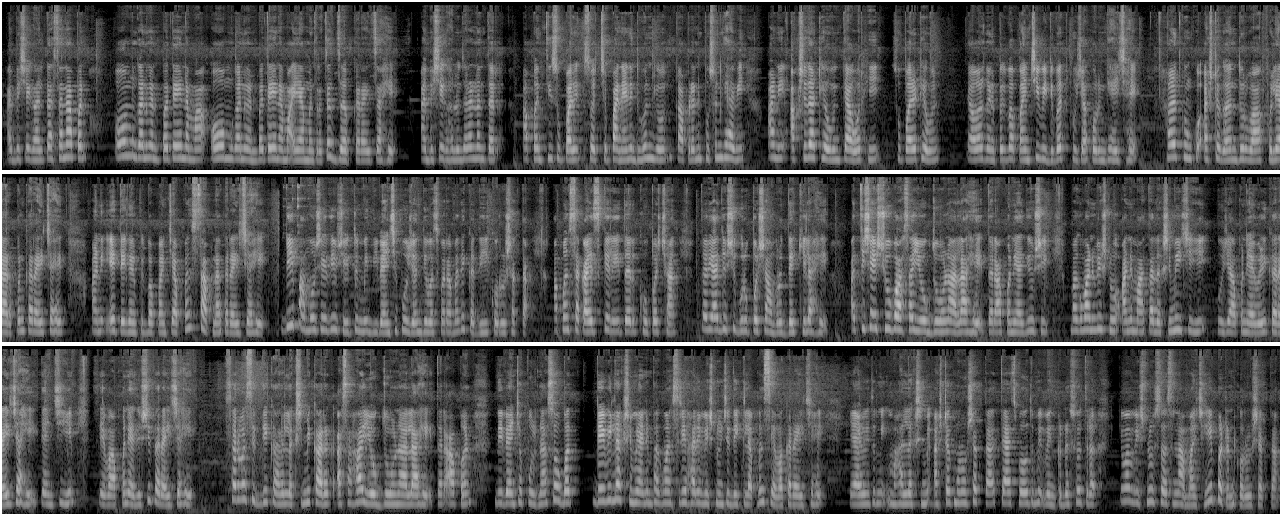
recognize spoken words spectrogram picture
अभिषेक घालत असताना आपण ओम गण गणपते नमा ओम गण गणपते नमा या मंत्राचा जप करायचा आहे. अभिषेक घालून झाल्यानंतर आपण ती सुपारी स्वच्छ पाण्याने धुवून घेऊन कापडाने पुसून घ्यावी आणि अक्षदा ठेवून त्यावर ही सुपारी ठेवून त्यावर गणपती बाप्पांची विधिवत पूजा करून घ्यायची आहे. हळद कुंकू अष्टगण दुर्वा फुले अर्पण करायचे आहेत आणि येथे गणपती बाप्पांची आपण स्थापना करायची आहे. दीप अमावस्ये दिवशी तुम्ही दिव्यांचे पूजन दिवसभरामध्ये कधीही करू शकता. आपण सकाळीच केली तर खूपच छान. तर या दिवशी गुरुपशामृत देखील आहे. अतिशय शुभ असा योग जुळून आला आहे. तर आपण या दिवशी भगवान विष्णू आणि माता लक्ष्मीचीही पूजा आपण यावेळी करायची आहे. त्यांचीही सेवा आपण या दिवशी करायची आहे. सर्व सिद्धिकारक लक्ष्मीकारक असा हा योग जुळून आला आहे. तर आपण दिव्यांच्या पूजनासोबत देवी लक्ष्मी आणि भगवान श्री हरी विष्णूंची देखील आपण सेवा करायची आहे. यावेळी तुम्ही महालक्ष्मी अष्टक म्हणू शकता त्याचबरोबर तुम्ही व्यंकटसूत्र किंवा विष्णू सहस्रनामाचेही पठण करू शकता.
